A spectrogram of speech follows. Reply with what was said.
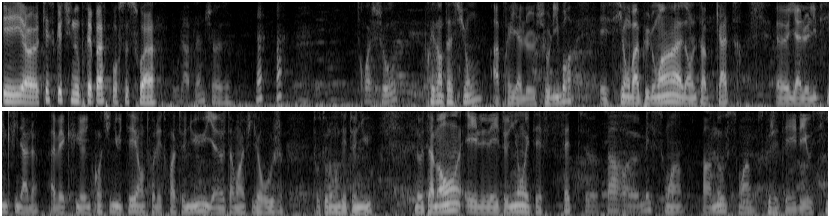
Et euh, qu'est-ce que tu nous prépares pour ce soir? Oula, plein de choses. Trois shows, présentation, après il y a le show libre, et si on va plus loin, dans le top 4, euh, il y a le lip sync final, avec une continuité entre les trois tenues, il y a notamment un fil rouge tout au long des tenues, notamment, et les tenues ont été faites euh, par euh, mes soins, par nos soins, parce que j'étais aidé aussi.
